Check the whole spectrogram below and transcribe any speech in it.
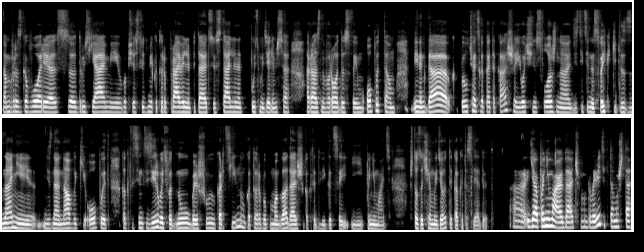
там в разговоре с друзьями, вообще с людьми, которые правильно питаются и встали на этот путь, мы делимся разного рода своим опытом, иногда получается какая-то каша, и очень сложно действительно свои какие-то знания, не знаю, навыки, опыт как-то синтезировать в одну большую картину, которая бы помогла дальше как-то двигаться и понимать, что зачем идет и как это следует. А, я понимаю, да, о чем вы говорите, потому что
